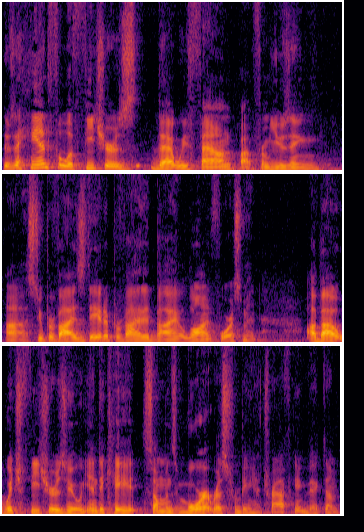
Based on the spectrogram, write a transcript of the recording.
there's a handful of features that we've found from using uh, supervised data provided by law enforcement about which features you know, indicate someone's more at risk for being a trafficking victim.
